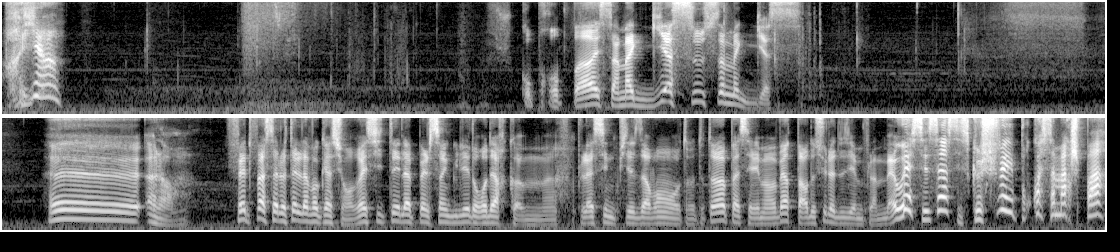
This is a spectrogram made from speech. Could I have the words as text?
Rien Je comprends pas et ça m'agace, ça m'agace. Euh, alors, faites face à l'hôtel d'invocation. Récitez l'appel singulier de Rodercom. Placez une pièce d'avant, passez les mains ouvertes par-dessus la deuxième flamme. Mais ouais, c'est ça, c'est ce que je fais. Pourquoi ça marche pas?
